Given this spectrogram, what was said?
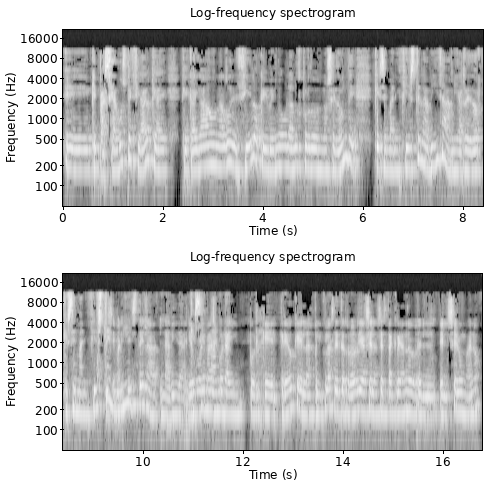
eh, que pase algo especial, que, que caiga un algo del cielo, que venga una luz por no sé dónde, que se manifieste la vida a mi alrededor, que se manifieste, que se manifieste la, la, vida. Yo voy más por ahí, porque creo que las películas de terror ya se las está creando el, el ser humano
